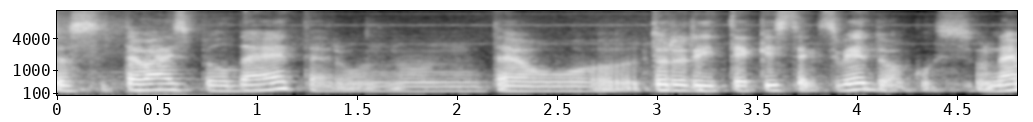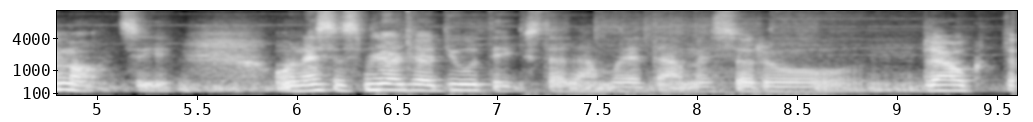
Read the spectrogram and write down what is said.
Tas tev aizpildē ēteru, un, un tev, tur arī tiek izteikts viedoklis un emocija. Un es esmu ļoti, ļoti jūtīgs tādām lietām. Es varu braukt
